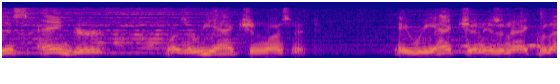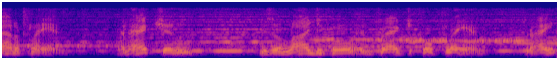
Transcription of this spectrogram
This anger was a reaction, wasn't it? A reaction is an act without a plan. An action is a logical and practical plan, right?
